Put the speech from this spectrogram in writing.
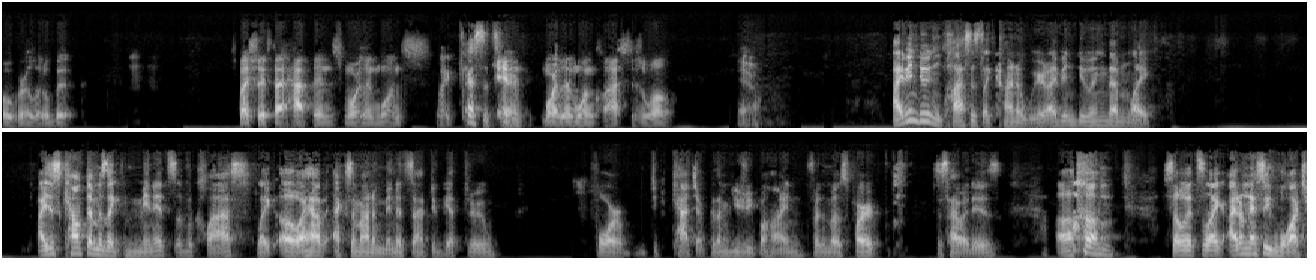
over a little bit. Especially if that happens more than once, like I guess that's fair. in more than one class as well. Yeah. I've been doing classes like kind of weird. I've been doing them like I just count them as like minutes of a class. Like, oh, I have X amount of minutes I have to get through for to catch up because I'm usually behind for the most part. Just how it is. Um, so it's like I don't necessarily watch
